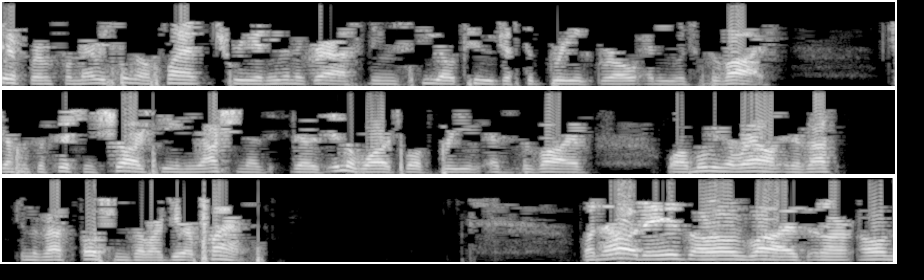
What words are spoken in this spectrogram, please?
different from every single plant, tree, and even the grass needing CO2 just to breathe, grow, and even to survive. Just as the fish and sharks needing the oxygen that is in the water to both breathe and survive while moving around in the vast, in the vast oceans of our dear planet. But nowadays, our own lives and our own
